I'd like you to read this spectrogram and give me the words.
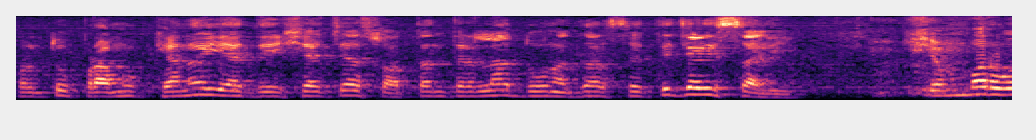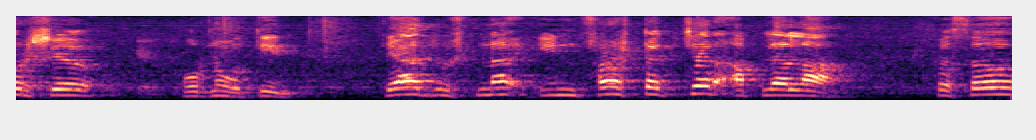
परंतु प्रामुख्यानं या देशाच्या स्वातंत्र्याला दोन हजार सत्तेचाळीस साली शंभर वर्ष पूर्ण होतील. त्या दृष्टीनं इन्फ्रास्ट्रक्चर आपल्याला कसं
